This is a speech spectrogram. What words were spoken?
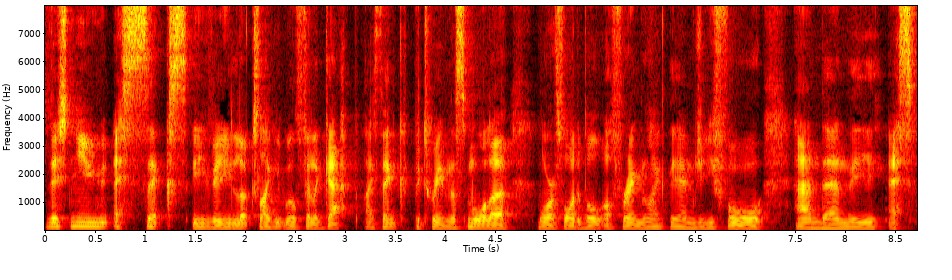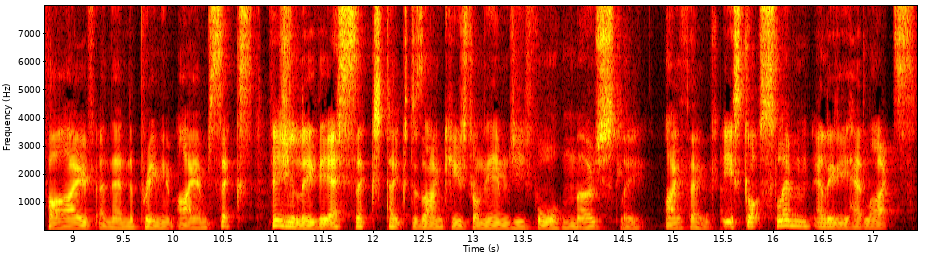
This new S6 EV looks like it will fill a gap, I think, between the smaller, more affordable offering like the MG4 and then the S5 and then the premium IM6. Visually, the S6 takes design cues from the MG4 mostly, I think. It's got slim LED headlights,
